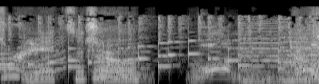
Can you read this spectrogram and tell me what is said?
three, Let's two, go. one, go!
